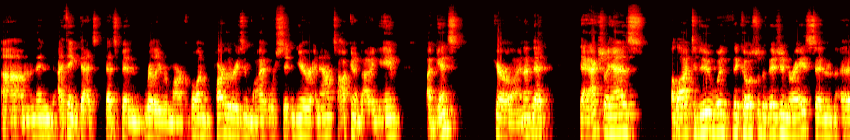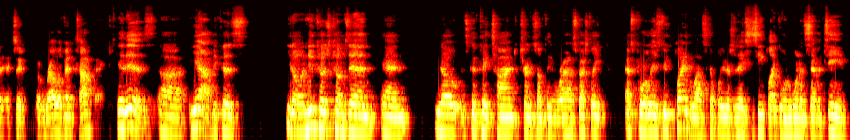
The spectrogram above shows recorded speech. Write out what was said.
Um, and I think that's that's been really remarkable, and part of the reason why we're sitting here right now talking about a game against Carolina that that actually has a lot to do with the Coastal Division race, and uh, it's a, a, relevant topic. It is, uh, yeah, because you know a new coach comes in, and you know it's going to take time to turn something around, especially as poorly as Duke played the last couple of years in ACC play, going one and seventeen.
